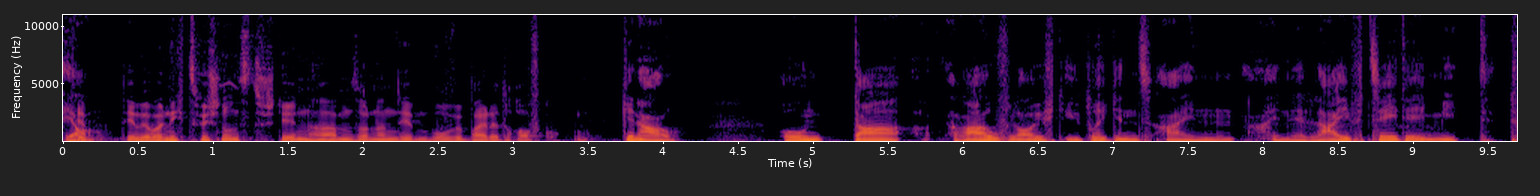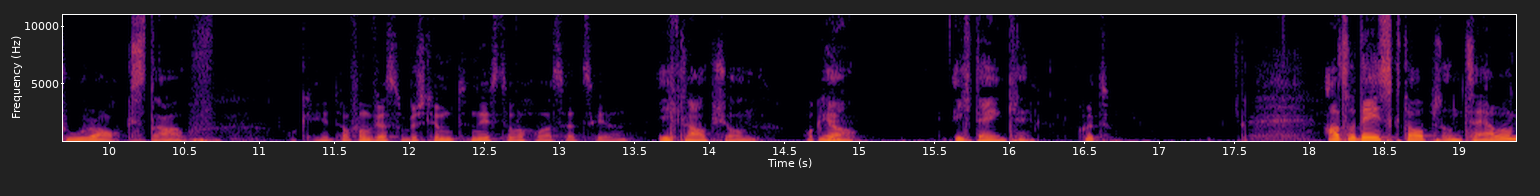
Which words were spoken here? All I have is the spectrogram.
ja, Den, den wir aber nicht zwischen uns stehen haben, sondern dem, wo wir beide drauf gucken. genau. Und darauf läuft übrigens ein, eine Live-CD mit Two Rocks drauf. Okay, davon wirst du bestimmt nächste Woche was erzählen. Ich glaube schon. Okay, Ja, ich denke. gut. Also Desktops und Server.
